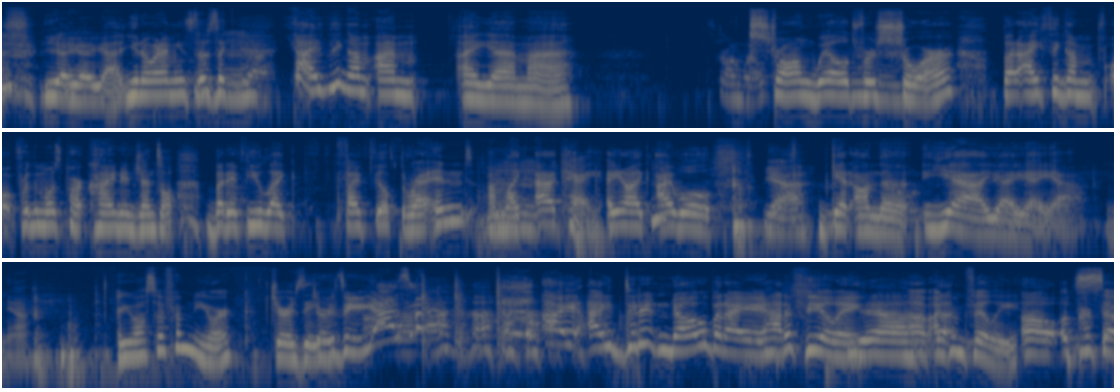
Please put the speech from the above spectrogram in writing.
yeah, yeah, yeah. You know what I mean? So it's like, Yeah. yeah, I think I'm, I'm, I am. Uh, Strong will. strong-willed for sure but i think i'm for the most part kind and gentle but if you like if i feel threatened i'm like okay you know like i will Yeah. get on the yeah yeah yeah yeah yeah Are you also from New York? jersey Jersey, yes. I I didn't know, but I had a feeling. Yeah, um, I'm from Philly. Oh, uh, perfect. So,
